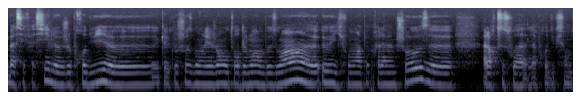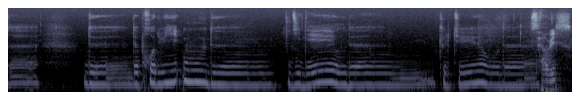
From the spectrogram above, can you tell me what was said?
bah, c'est facile je produis quelque chose dont les gens autour de moi ont besoin eux ils font à peu près la même chose alors que ce soit de la production de de, de produits ou de d'idées ou de culture ou de service.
